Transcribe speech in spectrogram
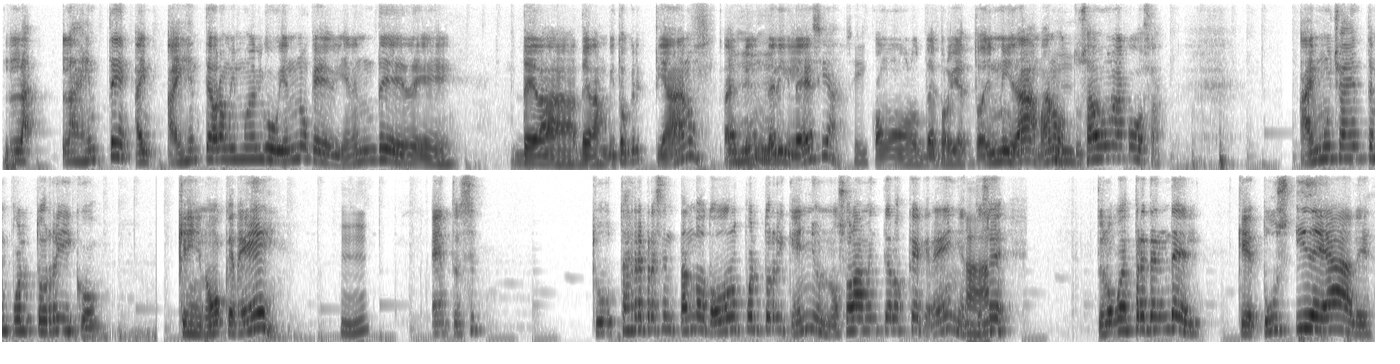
la, la gente, hay, hay gente ahora mismo del gobierno que vienen de, de, la, del ámbito cristiano, vienen de la iglesia, como los de Proyecto Dignidad. Mano, tú sabes una cosa, hay mucha gente en Puerto Rico que no cree. Entonces, tú estás representando a todos los puertorriqueños, no solamente a los que creen. Entonces, tú no puedes pretender que tus ideales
